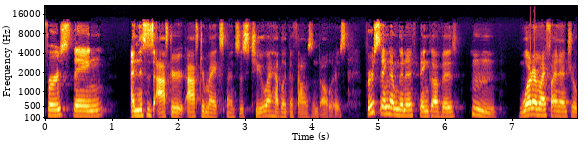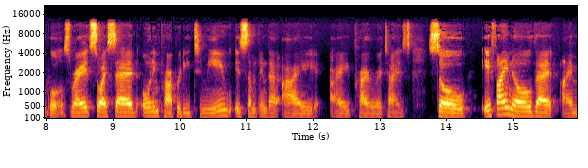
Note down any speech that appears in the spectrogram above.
first thing, and this is after after my expenses too, I have like a thousand dollars. First thing I'm gonna think of is, hmm, what are my financial goals right so i said owning property to me is something that i i prioritize so if i know that i'm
